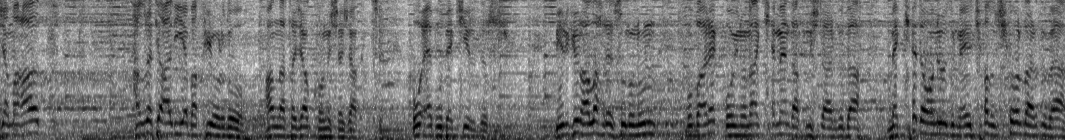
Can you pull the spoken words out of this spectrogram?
Cemaat Hazreti Ali'ye bakıyordu. Anlatacak, konuşacaktı. O Ebu Bekir'dir. Bir gün Allah Resulü'nün mübarek boynuna kement atmışlardı da Mekke'de onu öldürmeye çalışıyorlardı da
